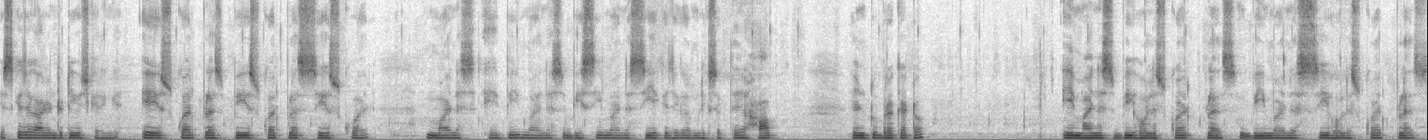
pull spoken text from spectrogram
इसके जगह आइडेंटिटी यूज़ करेंगे। A square plus B square plus C square minus A B minus B C minus C A की जगह हम लिख सकते हैं half into bracket of A minus B whole square plus B minus C whole square plus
